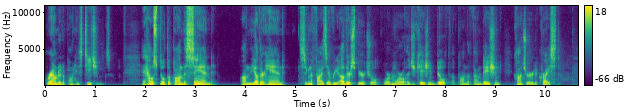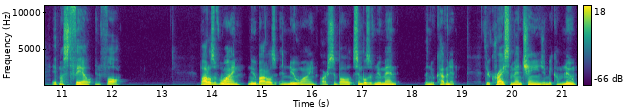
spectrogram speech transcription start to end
grounded upon his teachings. A house built upon the sand on the other hand, signifies every other spiritual or moral education built upon the foundation contrary to Christ. It must fail and fall. Bottles of wine, new bottles and new wine, are symbol, symbols of new men, the new covenant. Through Christ, men change and become new.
